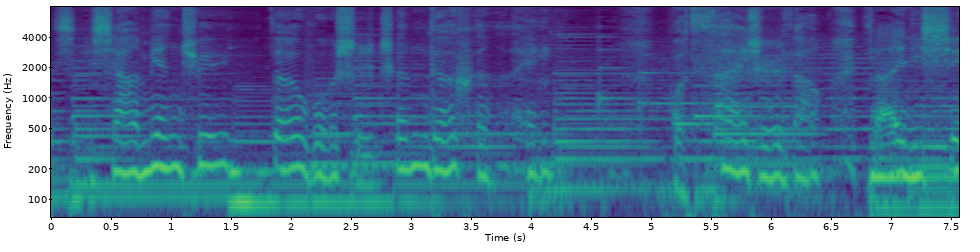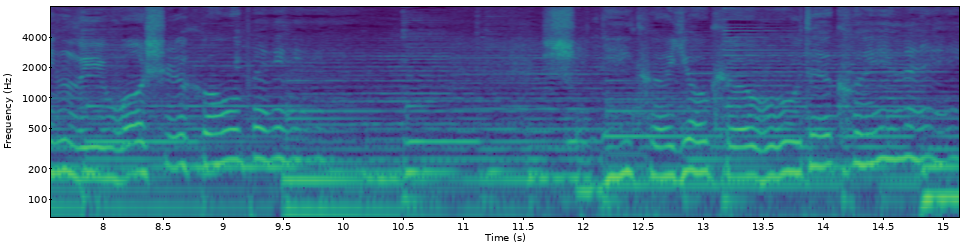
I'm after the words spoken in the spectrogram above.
卸下面具的我是真的很累。我才知道，在你心里我是后辈，是你可有可无的傀儡。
